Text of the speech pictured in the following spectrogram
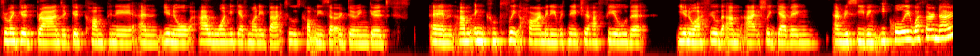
from a good brand, a good company, and you know, I want to give money back to those companies that are doing good. Um, I'm in complete harmony with nature. I feel that, you know, I feel that I'm actually giving and receiving equally with her now.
